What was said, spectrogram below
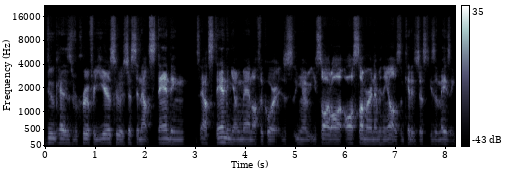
Duke has recruited for years, who is just an outstanding, outstanding young man off the court. Just you know, you saw it all all summer and everything else. The kid is just he's amazing.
